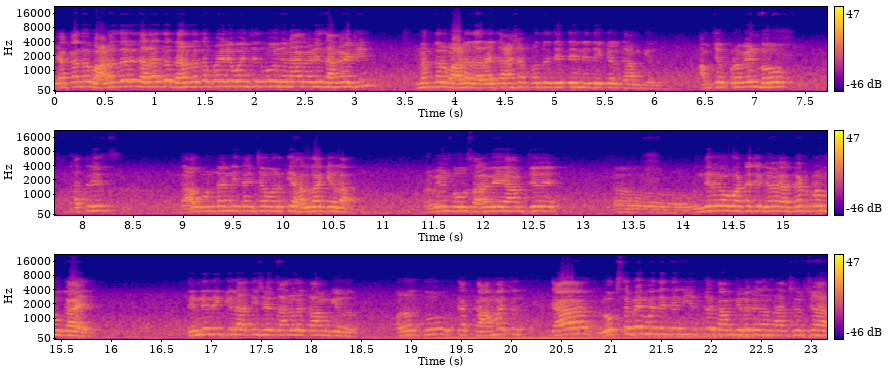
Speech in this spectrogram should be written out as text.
एखादं भाडं जरी धरायचं ठरलं तर पहिले वंचित बहुजन आघाडी सांगायची नंतर भाडं धरायचं. अशा पद्धतीत त्यांनी देखील काम केलं. आमचे प्रवीण भाऊ खात्रीच गावगुंडांनी त्यांच्यावरती हल्ला केला. प्रवीण भाऊ साळवे हे आमचे उंदिरगाव गटाचे ग- गट प्रमुख आहेत. त्यांनी देखील अतिशय चांगलं काम केलं. परंतु त्या कामाचं त्या लोकसभेमध्ये त्यांनी इतकं काम केलं की त्यांना अक्षरशः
